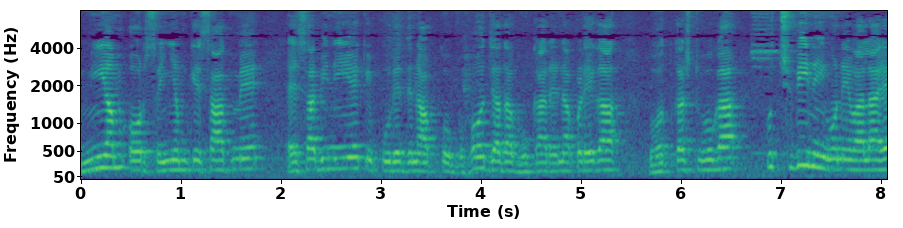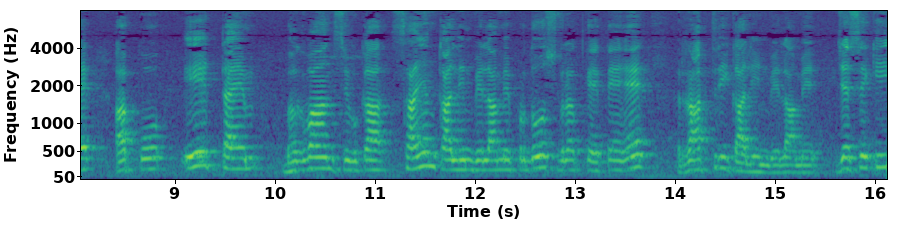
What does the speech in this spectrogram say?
नियम और संयम के साथ में ऐसा भी नहीं है कि पूरे दिन आपको बहुत ज़्यादा भूखा रहना पड़ेगा, बहुत कष्ट होगा, कुछ भी नहीं होने वाला है। आपको एक टाइम भगवान शिव का सायंकालीन वेला में प्रदोष व्रत कहते हैं, रात्रिकालीन वेला में। जैसे कि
